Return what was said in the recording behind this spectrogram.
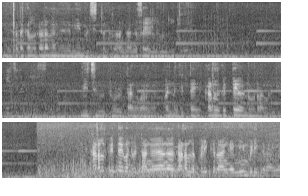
இந்த கடற்கரையில் கடல் இருந்து மீன் பிடிச்சிட்டு இருக்கிறாங்க அங்கே சைடில் நின்றுட்டு. பீச்சுக்கு விட்டு விட்டாங்க பாருங்க மண்ணு கிட்டே கடல் கிட்டே கொண்டு விடுறாங்க வண்டி. கடல் கிட்டே கொண்டு விட்டாங்க அங்கே கடலில் குளிக்கிறாங்க மீன் பிடிக்கிறாங்க.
